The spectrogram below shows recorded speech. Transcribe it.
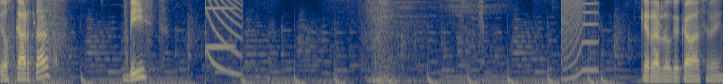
dos cartas. Beast. Qué raro lo que acaba de hacer ahí.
